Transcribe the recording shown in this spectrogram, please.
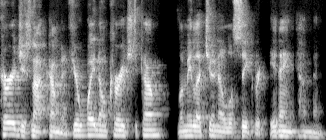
Courage is not coming. If you're waiting on courage to come, let me let you know a little secret. It ain't coming.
